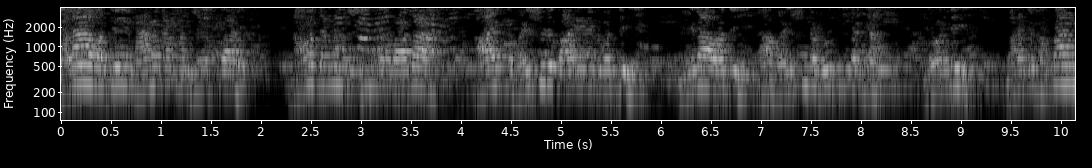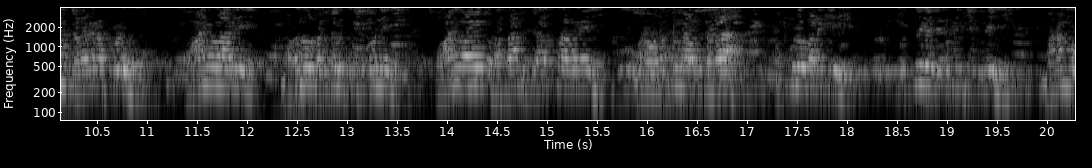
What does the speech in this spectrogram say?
కళావతిని నామకరణం చేస్తారు. నామకరణం చేసిన తర్వాత ఆ యొక్క వైశ్యుడి భార్య అయినటువంటి లీలావతి ఆ వైశ్యుని అడుగుతుందంట ఏమండి మనకు సంతానం కలగనప్పుడు స్వామివారి మనసులో సంకల్పించుకొని స్వామివారికి వ్రతాన్ని చేస్తామని మనం అనుకున్నాము కదా. ఇప్పుడు మనకి పుత్రిక జన్మించింది. మనము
